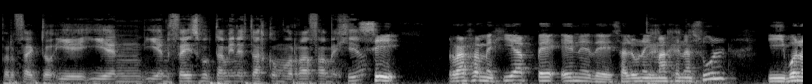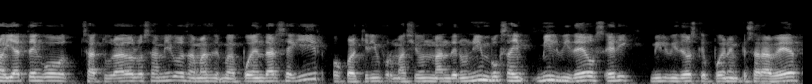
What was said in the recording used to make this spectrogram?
Perfecto. ¿Y, y, en, ¿Y en Facebook también estás como Rafa Mejía? Sí, Rafa Mejía PND. Sale una imagen azul y bueno, ya tengo saturado los amigos, nada más me pueden dar seguir o cualquier información manden un inbox. Hay mil videos, Eric, mil videos que pueden empezar a ver.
